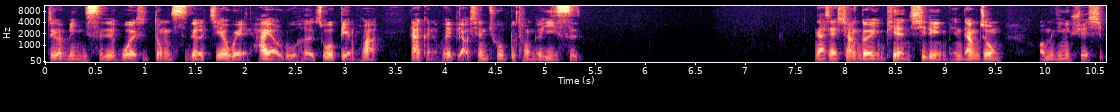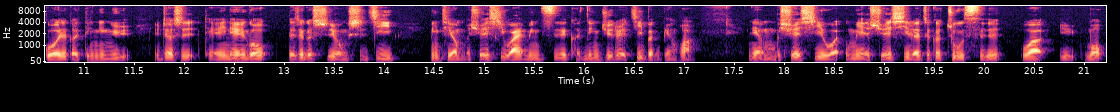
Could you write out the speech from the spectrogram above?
这个名词或者是动词的结尾，它要如何做变化，那可能会表现出不同的意思。那在上个影片系列影片当中，我们已经学习过这个丁宁语，也就是丁宁语的这个使用时机，并且我们学习完名词肯定句的基本变化。那我们学习我，我们也学习了这个助词は与も。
